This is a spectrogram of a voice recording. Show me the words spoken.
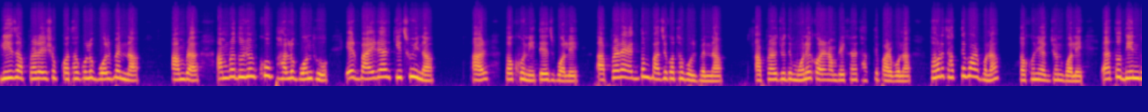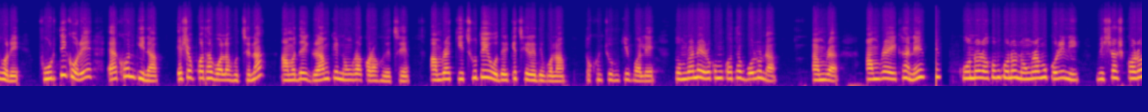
প্লিজ আপনারা এসব কথাগুলো বলবেন না। আমরা আমরা দুজন খুব ভালো বন্ধু, এর বাইরে আর কিছুই না। আর তখনই তেজ বলে, আপনারা একদম বাজে কথা বলবেন না। আপনারা যদি মনে করেন আমরা এখানে থাকতে পারব না, তাহলে থাকতে পারব না। তখনই একজন বলে এত দিন ধরে ফুর্তি করে এখন কিনা এসব কথা বলা হচ্ছে না? আমাদের গ্রামকে নোংরা করা হয়েছে। আমরা কিছুতেই ওদেরকে ছেড়ে দেব না। তখন চুমকি বলে, তোমরা না এরকম কথা বলো না। আমরা আমরা এখানে কোনো রকম কোনো নোংরামো করিনি। বিশ্বাস করো,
